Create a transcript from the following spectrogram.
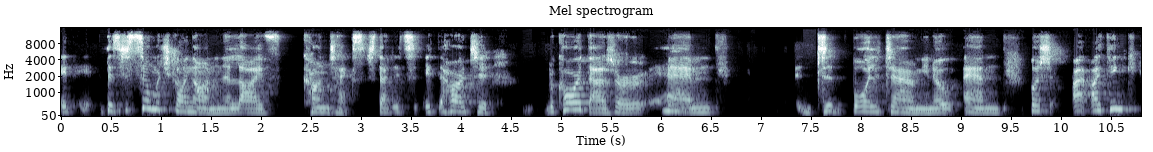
It, it, there's just so much going on in a live context that it's it's hard to record that or yeah. um, to boil it down, you know. Um, but I, I think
